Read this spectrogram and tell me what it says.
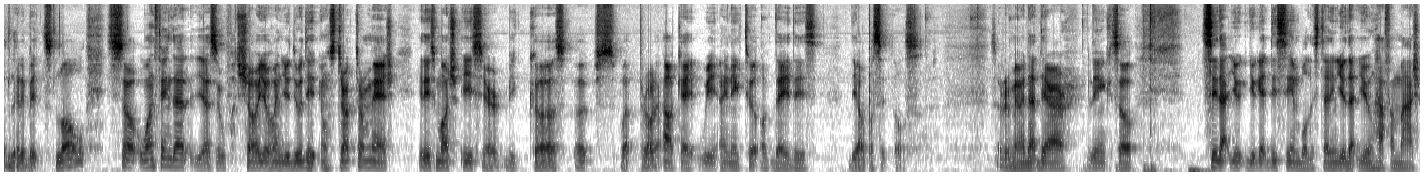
A little bit slow. So one thing that just show you when you do the instructor mesh, it is much easier because oops, what problem? Okay, we I need to update this the opposite also. So remember that they are linked. So see that you, you get this symbol is telling you that you have a match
